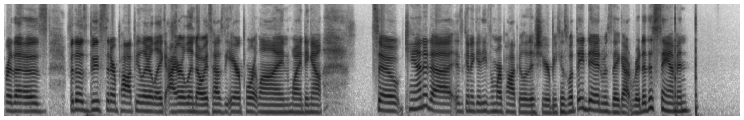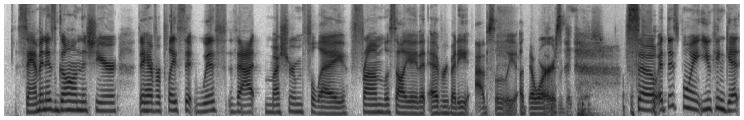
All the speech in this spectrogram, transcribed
for those for those booths that are popular like Ireland always has the airport line winding out. So Canada is going to get even more popular this year because what they did was they got rid of the salmon. Salmon is gone this year. They have replaced it with that mushroom fillet from Le Cellier that everybody absolutely adores. So at this point, you can get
